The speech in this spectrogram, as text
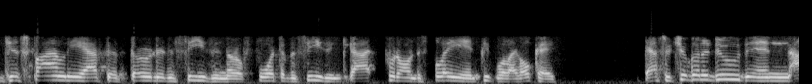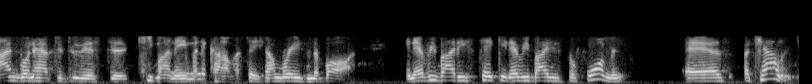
just finally after a third of the season or a fourth of the season got put on display and people were like, okay, that's what you're going to do, then I'm going to have to do this to keep my name in the conversation. I'm raising the bar and everybody's taking everybody's performance as a challenge.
